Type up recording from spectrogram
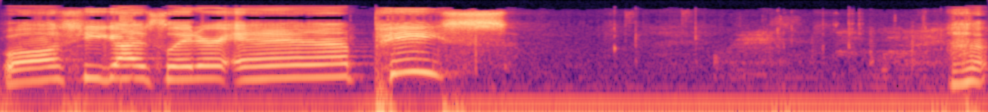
Well, I'll see you guys later and peace.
